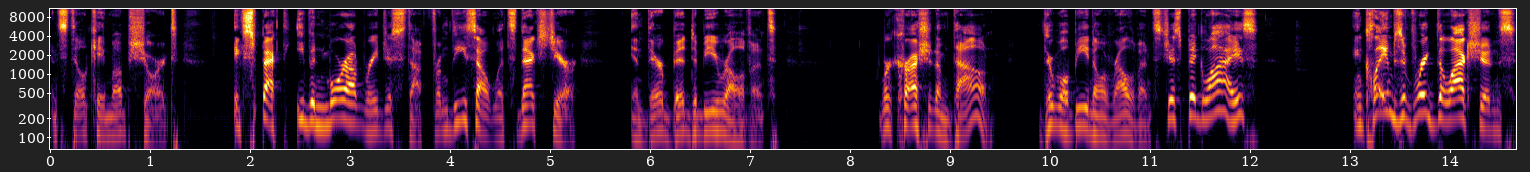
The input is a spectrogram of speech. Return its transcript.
and still came up short. Expect even more outrageous stuff from these outlets next year in their bid to be relevant. We're crushing them down. There will be no relevance, just big lies and claims of rigged elections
